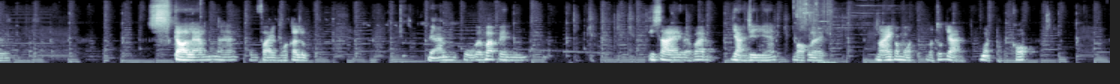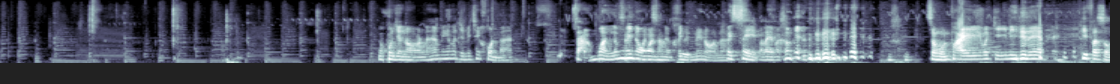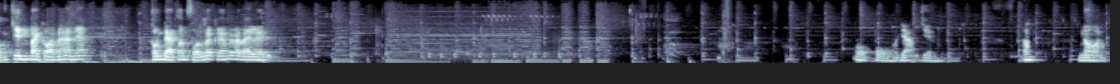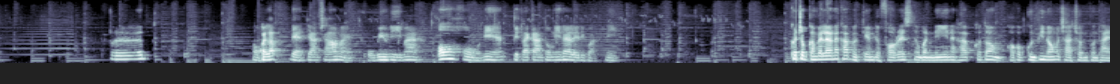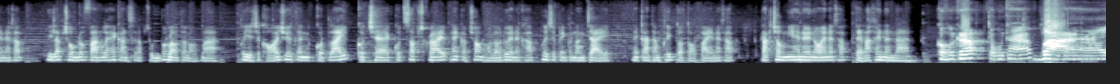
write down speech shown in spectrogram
สกา l แลมนะฮะโคมไฟหัวกะหลุกเดี๋ยวอันโอ้โหแบบว่าเป็นดีไซน์แบบว่าอย่างดีฮะบอกเลย ไม้ก็หมด หมดทุกอย่างหมดครบเราควรจะนอนนะฮะไม่งั้นเราจะไม่ใช่คนนะฮะสามวันแล้วไม่นอนสามเนี่ยไปคืนไม่นอนนะไปเสพอะไรมาครับเนี่ยสมุนไพรเมื่อกี้นี่แน่ๆที่ผสมกินไปก่อนนะฮะเนี่ยทนแดดทนฝนเหลือเกินไม่เป็นไรเลย โอ้โห ยามเย็นอ้านอนปึ๊บออกไปรับแดดยามเช้าหน่อยโอ้วิวดีมาก โอ้โห นี่ฮะปิดรายการตรงนี้ได้เลยดีกว่า นี่ ก็จบกันไปแล้วนะครับกับเกม The Forest ในวันนี้นะครับ ก็ต้องขอขอบคุณพี่น้องประชาชนคนไทยนะครับ ที่รับชมรับฟังและให้การสนับสนุนพวกเราตลอดมา ก็อยากจะขอให้ช่วยกันกดไลค์ กดแชร์ กด Subscribe ให้กับช่องของเราด้วยนะครับ เพื่อจะเป็นกำลังใจในการทำคลิปต่อๆไปนะครับ รักช่องนี้ให้น้อยๆนะครับ แต่รักให้นานๆ ขอบคุณครับ ขอบคุณครับ บาย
